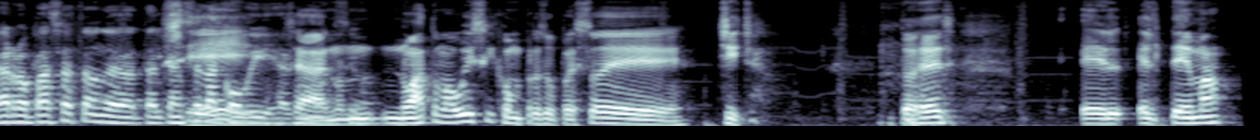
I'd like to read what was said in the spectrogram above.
Arropas hasta donde te alcance Sí, la cobija. O sea, no, no vas a tomar whisky con presupuesto de chicha. Entonces, el, el tema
